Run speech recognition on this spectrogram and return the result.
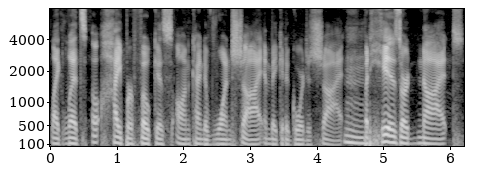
like let's uh, hyper focus on kind of one shot and make it a gorgeous shot. Mm. But his are not.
